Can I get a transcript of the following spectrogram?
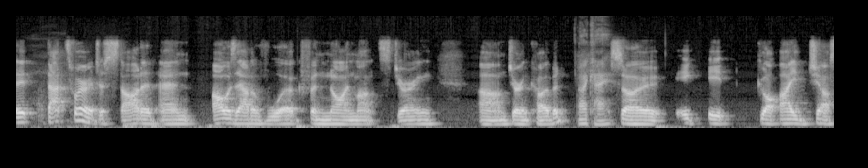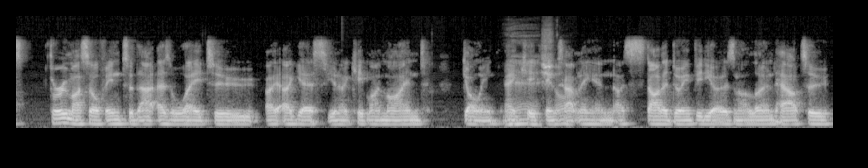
it that's where it just started, and I was out of work for nine months during um, during COVID. Okay. So it, it got, I just threw myself into that as a way to, I, I guess, you know, keep my mind going and Yeah, keep things sure. happening. And I started doing videos and I learned how to,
